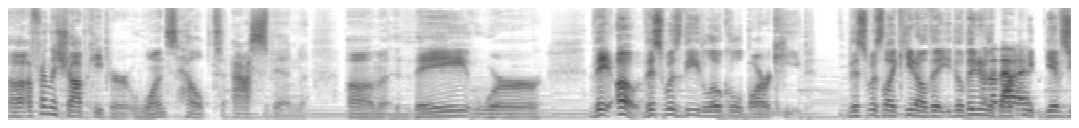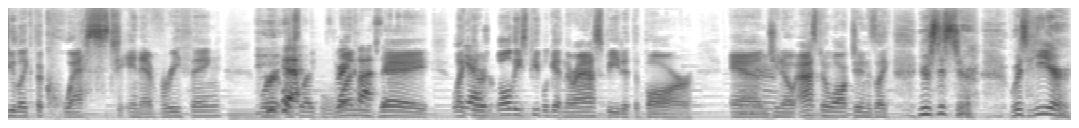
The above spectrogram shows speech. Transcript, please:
Uh, a friendly shopkeeper once helped Aspen. Um, they were, they. Oh, this was the local barkeep. This was like you know the the, you know, the about it. barkeep gives you like the quest in everything. Where it was like one classic. day, like Yeah. there was all these people getting their ass beat at the bar. And Mhm. you know, Aspen walked in and was like, "Your sister was here.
